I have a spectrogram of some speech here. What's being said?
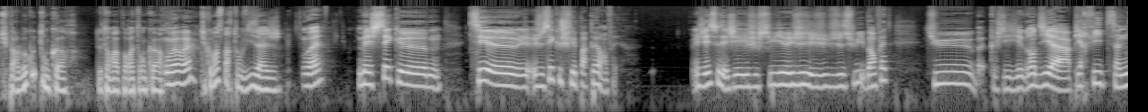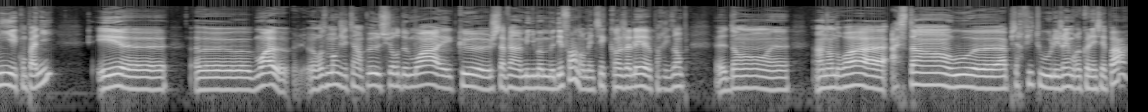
Tu parles beaucoup de ton corps, de ton rapport à ton corps. Ouais, ouais. Tu commences par ton visage. Ouais. Mais je sais que, tu sais, euh, je sais que je fais pas peur en fait. J'ai, je suis, je, suis, bah en fait, tu, bah, j'ai grandi à Pierrefitte, Saint-Denis et compagnie, et euh, euh, moi, heureusement que j'étais un peu sûr de moi et que je savais un minimum me défendre. Mais tu sais, quand j'allais, par exemple, euh, dans euh, un endroit à Astin ou euh, à Pierrefitte où les gens ils me reconnaissaient pas,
